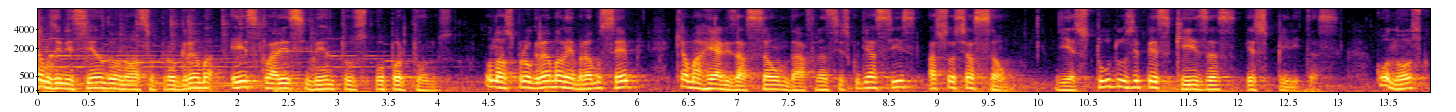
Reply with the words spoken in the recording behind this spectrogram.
Estamos iniciando o nosso programa Esclarecimentos Oportunos. O nosso programa, lembramos sempre, que é uma realização da Francisco de Assis, Associação de Estudos e Pesquisas Espíritas. Conosco,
